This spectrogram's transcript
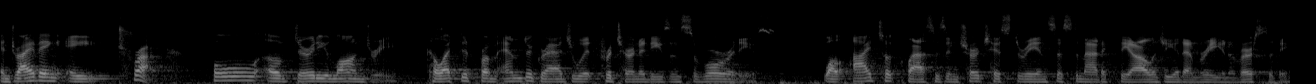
and driving a truck full of dirty laundry collected from undergraduate fraternities and sororities while I took classes in church history and systematic theology at Emory University.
